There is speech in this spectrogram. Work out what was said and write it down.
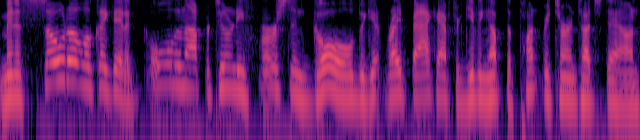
Minnesota looked like they had a golden opportunity first and goal to get right back after giving up the punt return touchdown.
